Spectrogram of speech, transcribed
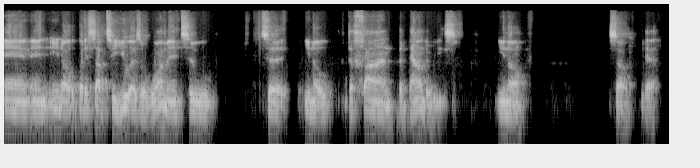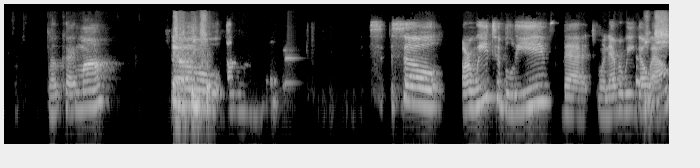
and and you know, but it's up to you as a woman to to you know define the boundaries, you know. So yeah. Okay, mom. And so, I think so. Um, so are we to believe that whenever we go out,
